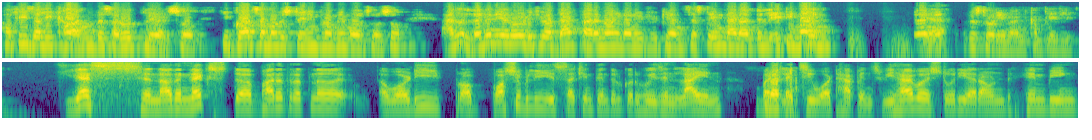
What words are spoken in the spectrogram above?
Hafiz Ali Khan, the Sarod player. So he got some of his training from him also. So as a 11 year old, if you are that paranoid and if you can sustain that until 89, then yeah. the story man completely. Yes. Now the next uh, Bharat Ratna awardee possibly is Sachin Tendulkar, who is in line. But let's see what happens. We have a story around him being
